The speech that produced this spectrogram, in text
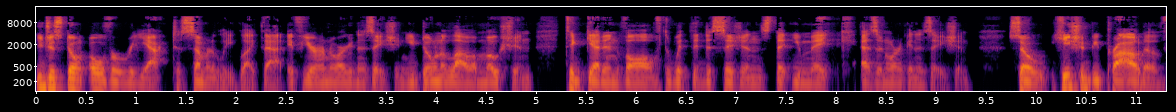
You just don't overreact to Summer League like that if you're an organization. You don't allow emotion to get involved with the decisions that you make as an organization. So he should be proud of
